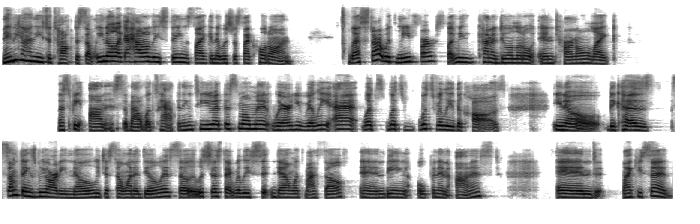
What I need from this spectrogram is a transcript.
maybe I need to talk to someone. You know, like I had all these things like, and it was just like, hold on let's start with me first. Let me kind of do a little internal, like, let's be honest about what's happening to you at this moment. Where are you really at? What's what's what's really the cause? You know, because some things we already know, we just don't want to deal with. So it was just that really sitting down with myself and being open and honest. And like you said,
